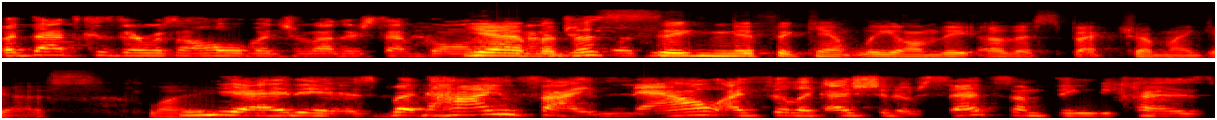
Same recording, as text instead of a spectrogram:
but that's because there was a whole bunch of other stuff going yeah, on I'm but that's looking- significantly on the other spectrum, I guess. Like, yeah it is but hindsight now i feel like i should have said something because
